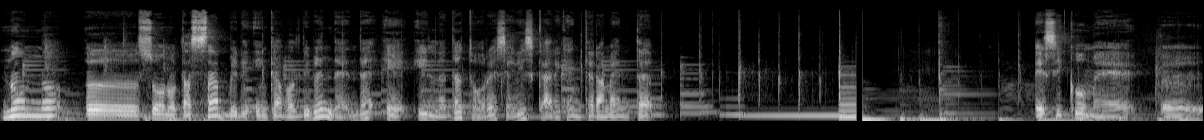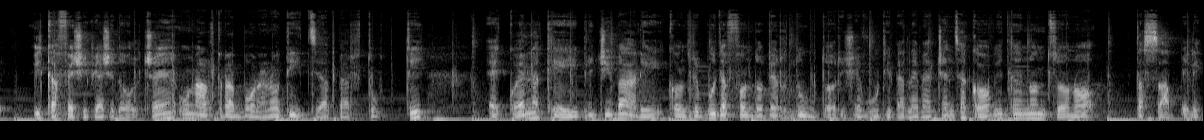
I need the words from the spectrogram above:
non eh, sono tassabili in capo al dipendente e il datore se li scarica interamente. E siccome eh, il caffè ci piace dolce, un'altra buona notizia per tutti è quella che i principali contributi a fondo perduto ricevuti per l'emergenza Covid non sono tassabili.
